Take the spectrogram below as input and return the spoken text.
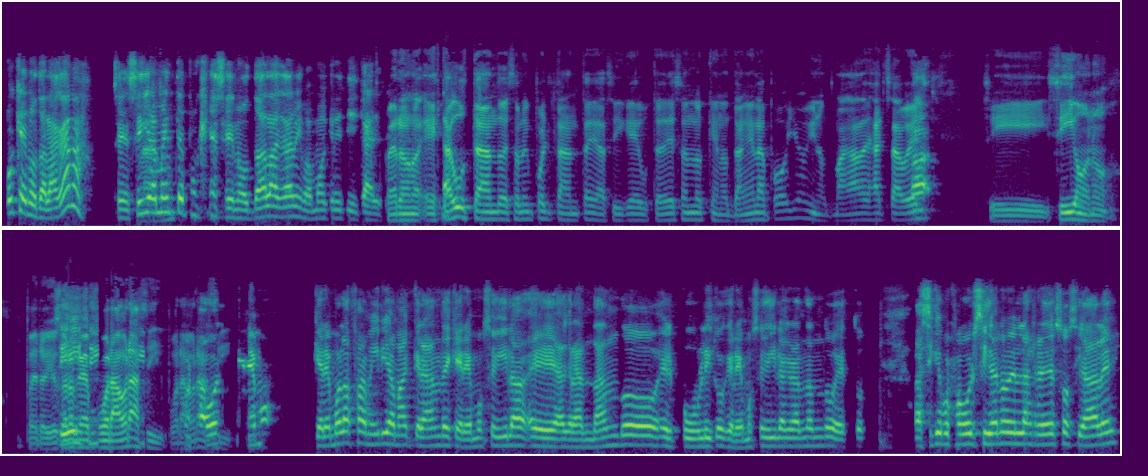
porque nos da la gana. Sencillamente porque se nos da la gana y vamos a criticar. Pero nos está gustando, eso es lo importante, así que ustedes son los que nos dan el apoyo y nos van a dejar saber ah. si sí o no. Pero yo creo que por ahora sí, por, ahora sí. Queremos, queremos, la familia más grande, queremos seguir eh, agrandando el público, queremos seguir agrandando esto. Así que por favor síganos en las redes sociales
